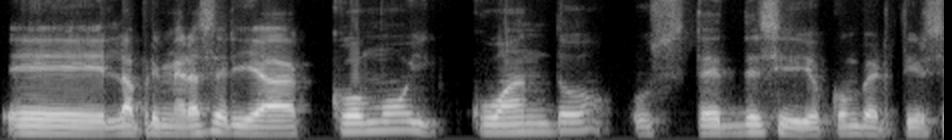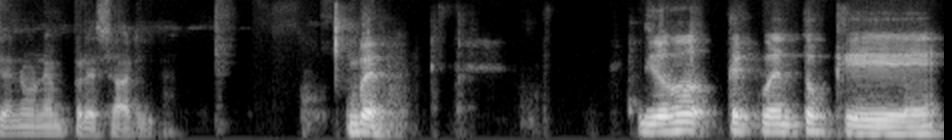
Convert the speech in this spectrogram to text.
Eh, la primera sería, ¿cómo y cuándo usted decidió convertirse en un empresario? Bueno, yo te cuento que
